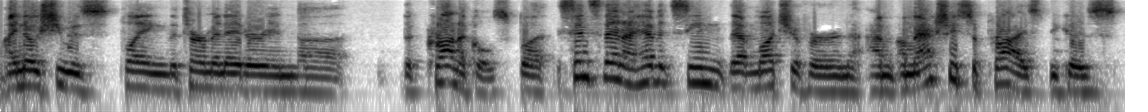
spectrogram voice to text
I know she was playing the Terminator in uh, the Chronicles, but since then I haven't seen that much of her, and I'm, I'm actually surprised because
